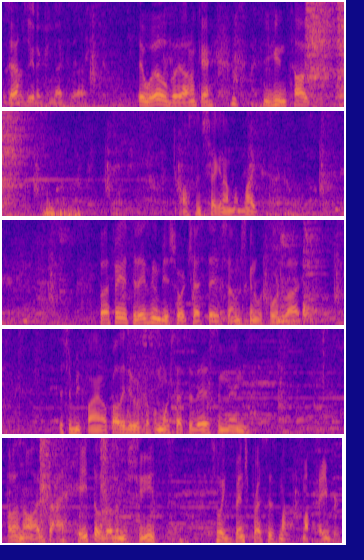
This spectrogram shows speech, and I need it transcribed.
Is Yeah. Is it gonna connect to that? It will, but I don't care. you can talk. Austin's checking out my mics. But I figured today's gonna be a short chest day, so I'm just gonna record a lot. This should be fine. I'll probably do a couple more sets of this and then, I don't know, I just, I hate those other machines. Just like bench press is my, my favorite.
